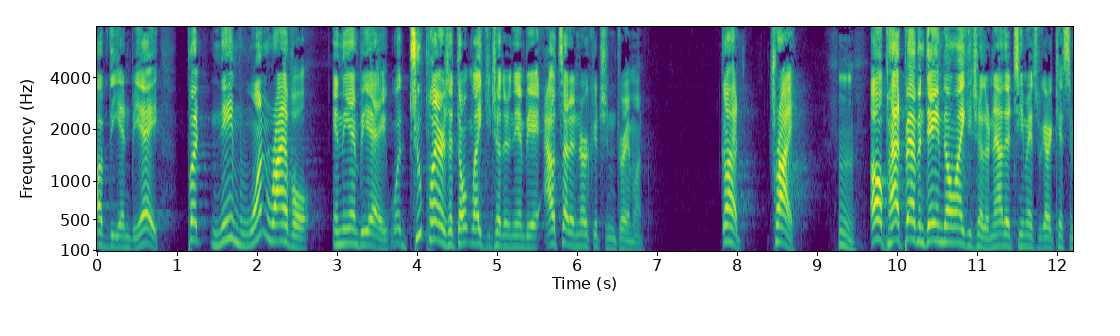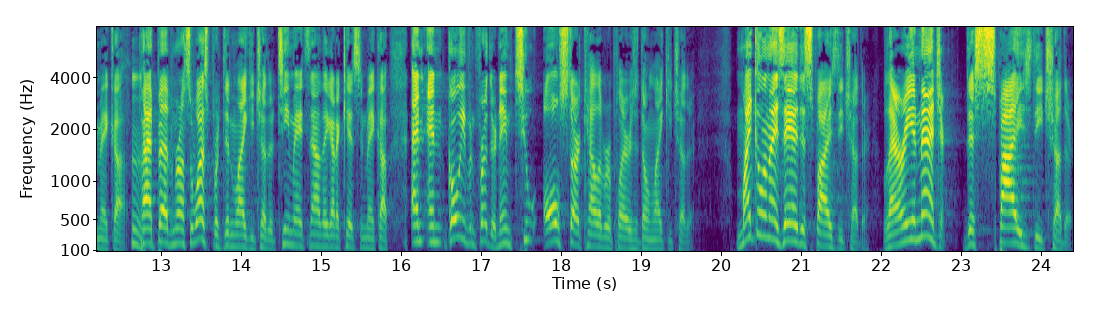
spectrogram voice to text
of the NBA but name one rival in the NBA well, two players that don't like each other in the NBA outside of Nurkic and Draymond go ahead try Hmm. Oh, Pat Bev and Dame don't like each other. Now they're teammates. We got to kiss and make up. Hmm. Pat Bev and Russell Westbrook didn't like each other. Teammates. Now they got to kiss and make up. And and go even further. Name two All Star caliber players that don't like each other. Michael and Isaiah despised each other. Larry and Magic despised each other.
